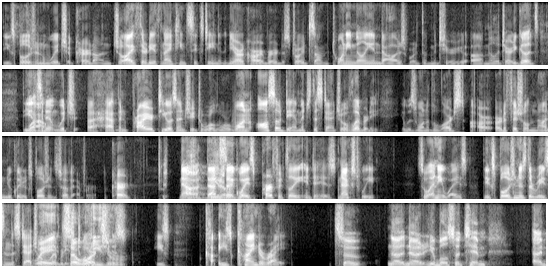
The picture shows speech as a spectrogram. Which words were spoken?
The explosion, which occurred on July 30th, 1916, in the New York harbor, destroyed some $20 million worth of material, uh, military goods. The Wow. incident, which uh, happened prior to U.S. entry to World War One, also damaged the Statue of Liberty. It was one of the largest ar- artificial non nuclear explosions to have ever occurred. Now, that you know- segues perfectly into his next tweet. So, anyways, the explosion is the reason the Statue of wait. Liberty's So torch he's is he's ki- he's kind of right. So no, no, you well, so Tim, I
